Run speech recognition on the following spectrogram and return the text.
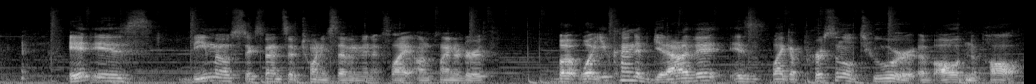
it is the most expensive 27 minute flight on planet Earth, but what you kind of get out of it is like a personal tour of all of Nepal.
